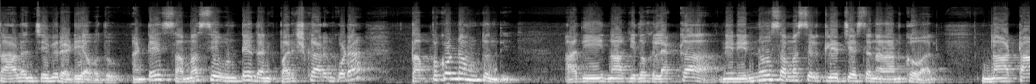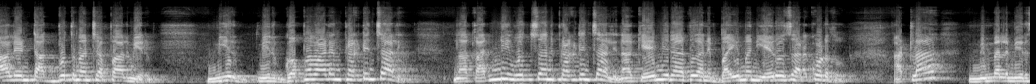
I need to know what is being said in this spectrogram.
తాళం చెవి రెడీ అవ్వదు. అంటే సమస్య ఉంటే దానికి పరిష్కారం కూడా తప్పకుండా ఉంటుంది. అది నాకు ఇది ఒక లెక్క. నేను ఎన్నో సమస్యలు క్లియర్ చేస్తానని అనుకోవాలి. నా టాలెంట్ అద్భుతం అని చెప్పాలి మీరు. మీరు మీరు గొప్పవాళ్ళని ప్రకటించాలి. నాకు అన్నీ వచ్చు అని ప్రకటించాలి. నాకేమీ రాదు అని భయం అని ఏ రోజు అనకూడదు. అట్లా మిమ్మల్ని మీరు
